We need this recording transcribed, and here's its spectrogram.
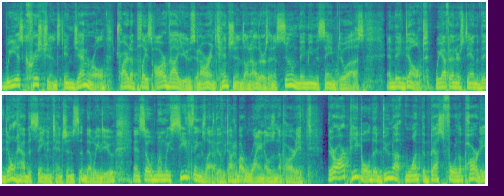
we as Christians in general try to place our values and our intentions on others and assume they mean the same to us and they don't. We have to understand that they don't have the same intentions that we do. And so when we see things like this, we talked about rhinos in the party. There are people that do not want the best for the party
